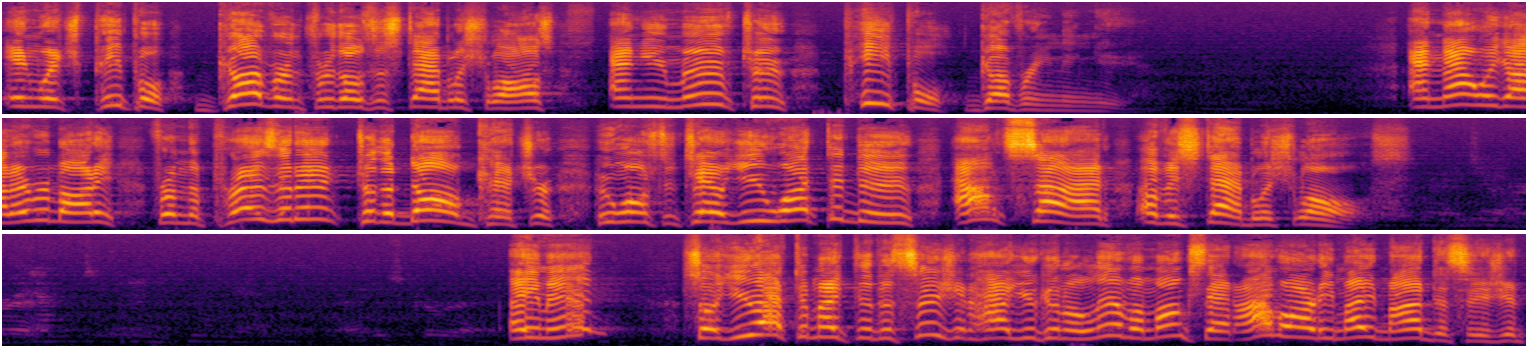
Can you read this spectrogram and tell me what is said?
in which people govern through those established laws, and you move to people governing you. And now we got everybody from the president to the dog catcher who wants to tell you what to do outside of established laws. Amen? So you have to make the decision how you're going to live amongst that. I've already made my decision.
